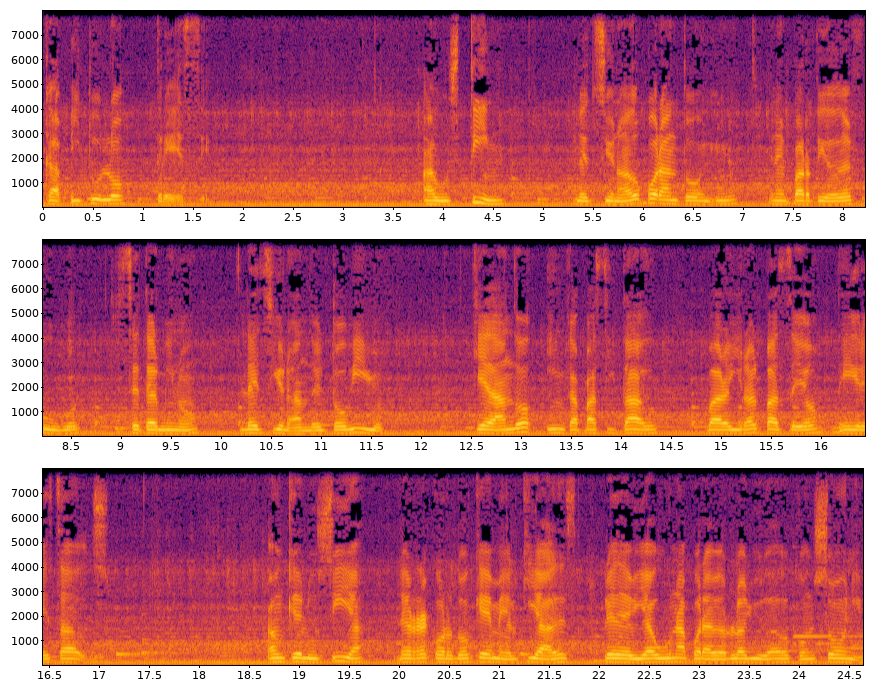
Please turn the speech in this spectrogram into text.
Capítulo 13 Agustín, leccionado por Antonio en el partido de fútbol, se terminó lesionando el tobillo, quedando incapacitado para ir al paseo de egresados. Aunque Lucía le recordó que Melquiades le debía una por haberlo ayudado con Sonia,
